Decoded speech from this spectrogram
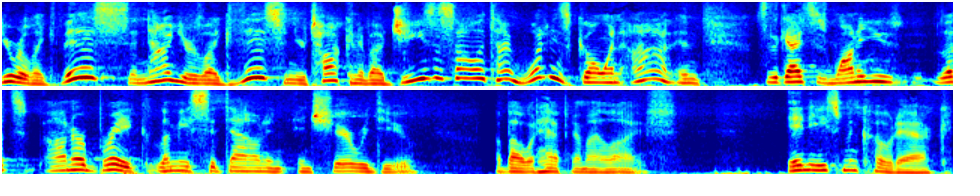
you were like this, and now you're like this, and you're talking about Jesus all the time. What is going on? And so the guy says, Why don't you, let's, on our break, let me sit down and, and share with you about what happened in my life. In Eastman Kodak,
